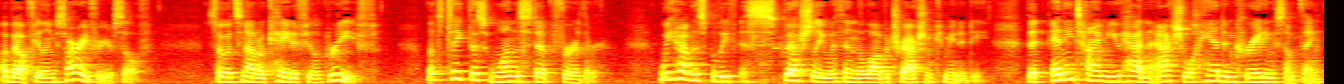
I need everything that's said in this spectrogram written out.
about feeling sorry for yourself. So it's not okay to feel grief. Let's take this one step further. We have this belief, especially within the law of attraction community, that anytime you had an actual hand in creating something,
